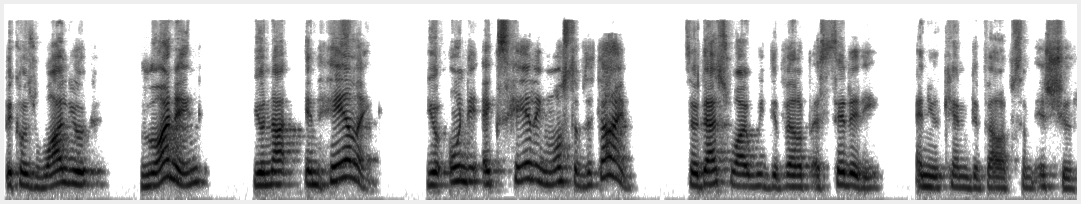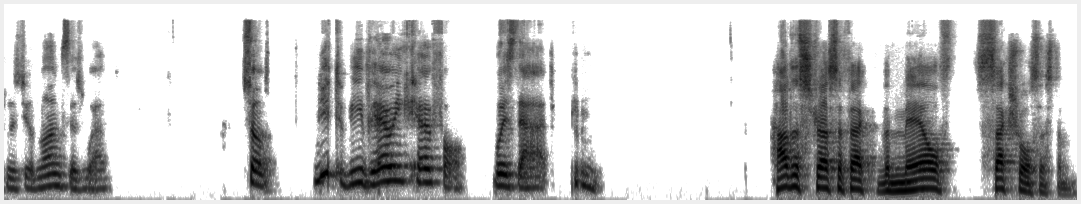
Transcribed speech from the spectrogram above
because while you're running, you're not inhaling. You're only exhaling most of the time. So that's why we develop acidity and you can develop some issues with your lungs as well. So you need to be very careful with that. How does stress affect the male sexual system?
